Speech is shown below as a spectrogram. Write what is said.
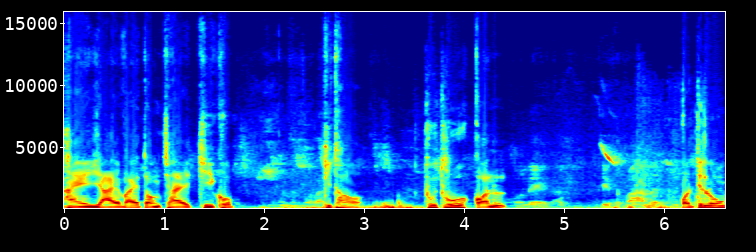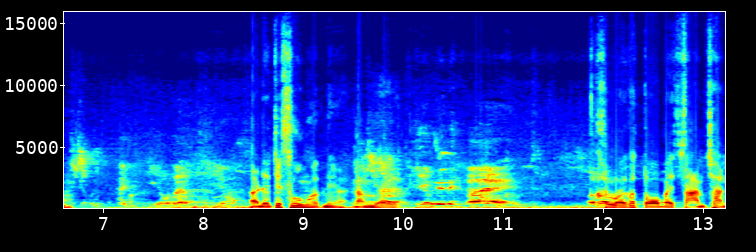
ให้ใหญ่ไว้ต้องใช้ขี้ครบขี้เท่าทูๆก่อนตอนแรก เทศบาลเลยก่อนจะลงจะมันให้เกี่ยวหน้าเกี่ยวอ่าเดี๋ยวจะซูมครับเนี่ยลังใหญ่ยิงเลยใช่เขาลอยเขาต่อไปสามชั้น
